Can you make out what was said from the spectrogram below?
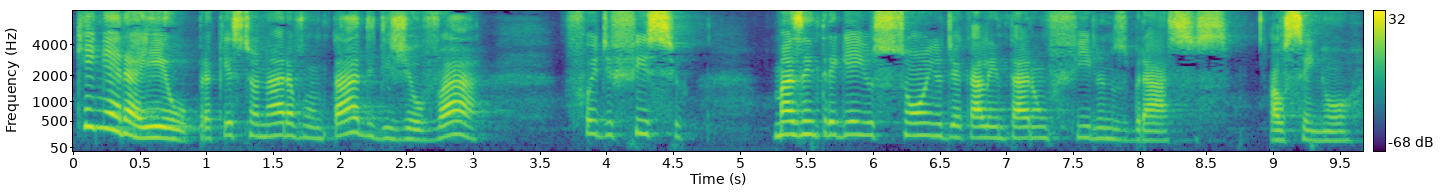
Quem era eu para questionar a vontade de Jeová? Foi difícil, mas entreguei o sonho de acalentar um filho nos braços ao Senhor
